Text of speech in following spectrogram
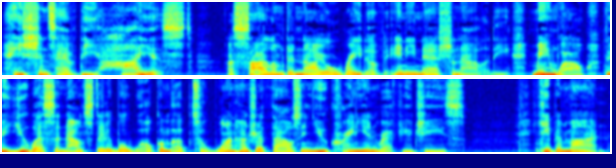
Haitians have the highest asylum denial rate of any nationality. Meanwhile, the U.S. announced that it will welcome up to 100,000 Ukrainian refugees. Keep in mind,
